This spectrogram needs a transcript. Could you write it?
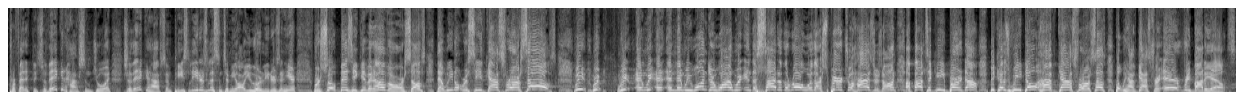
prophetically so they could have some joy so they could have some peace. Leaders listen to me all you who are leaders in here. We're so busy giving of ourselves that we don't receive gas for ourselves. We, we, we and we and, and then we wonder why we're in the side of the road with our spiritual hazards on about to be burned out because we don't have gas for ourselves but we have gas for everybody else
